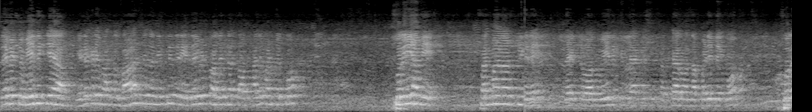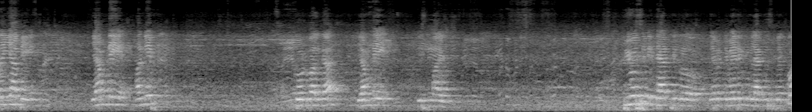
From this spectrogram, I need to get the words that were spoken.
ದಯವಿಟ್ಟು ವೇದಿಕೆಯ ಎಡಗಡೆ ಭಾಗದಲ್ಲಿ ಬಹಳಷ್ಟು ಜನ ನಿಂತಿದ್ದೀರಿ. ದಯವಿಟ್ಟು ಅಲ್ಲಿಂದ ತಾವು ಖಾಲಿ ಮಾಡಬೇಕು. ಸುರಿಯಾಗಿ ಸನ್ಮಾನ ದಯವಿಟ್ಟು ಅವರು ವೇದಿಕೆಯಲ್ಲಿ ಆಗಿಸಿ ಸರ್ಕಾರವನ್ನ ಪಡಿಬೇಕು. ಸುರಯ್ಯಾಬಿ ಎಂ ಡಿ ಹನೀಫ್ ಟೂಟ್ಬಾಲ್ಗ ಎಂ ಡಿ ಇಸ್ಮಾಯಿಲ್. ಪಿಯುಸಿ ವಿದ್ಯಾರ್ಥಿಗಳು ದಯವಿಟ್ಟು ವೇದಿಕೆಯಲ್ಲಿ ಆಗಮಿಸಬೇಕು.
